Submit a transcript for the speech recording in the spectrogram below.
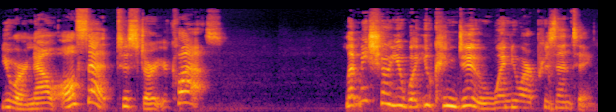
You are now all set to start your class. Let me show you what you can do when you are presenting.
